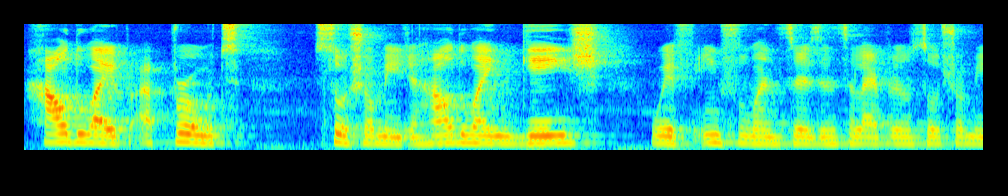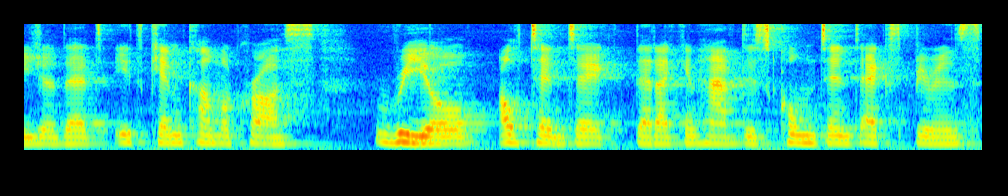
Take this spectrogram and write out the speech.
how do i approach social media how do i engage with influencers and celebrities on social media that it can come across real, authentic, that I can have this content experience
